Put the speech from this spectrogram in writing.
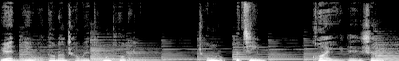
愿你我都能成为通透的人，宠辱不惊。快意人生。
